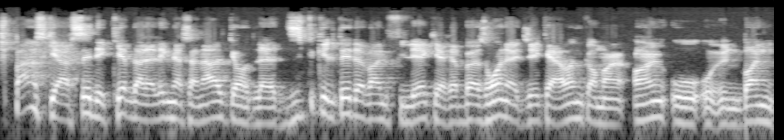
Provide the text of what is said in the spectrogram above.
Je pense qu'il y a assez d'équipes dans la Ligue nationale qui ont de la difficulté devant le filet, qui auraient besoin d'un Jake Allen comme un 1 ou, ou une bonne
